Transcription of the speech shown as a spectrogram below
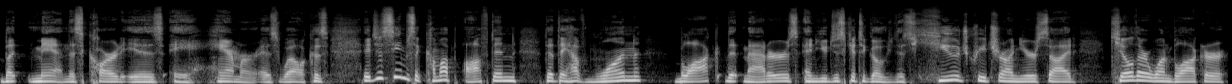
but man, this card is a hammer as well because it just seems to come up often that they have one block that matters and you just get to go this huge creature on your side, kill their one blocker,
